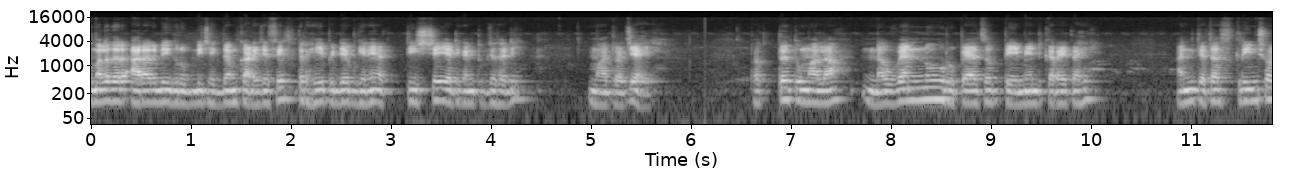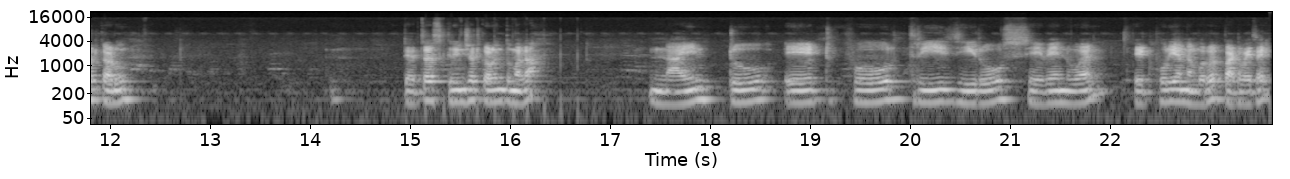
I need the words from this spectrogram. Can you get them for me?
तुम्हाला जर आर आर बी ग्रुप डीची एक्झाम काढायची असेल तर हे पी डी एफ घेणे अतिशय या ठिकाणी तुमच्यासाठी महत्त्वाचे आहे. फक्त तुम्हाला नव्याण्णव रुपयाचं पेमेंट करायचं आहे आणि त्याचा स्क्रीनशॉट काढून त्याचा स्क्रीनशॉट काढून तुम्हाला nine two eight four three zero seven one eight four या नंबरवर पाठवायचा आहे.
